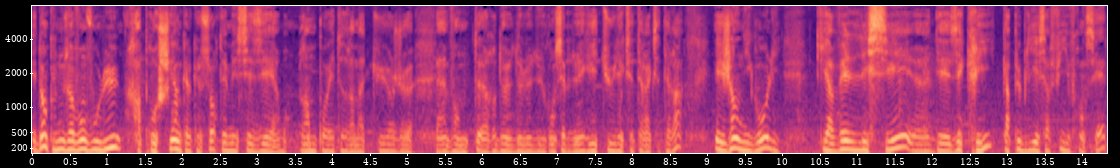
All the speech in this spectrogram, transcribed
Et donc nous avons voulu rapprocher en quelque sorte Aimé Césaire, grand poète, dramaturge, inventeur du concept de négritude, etc., etc. Et Jean Nigaud, qui avait laissé euh, des écrits qu'a publié sa fille française,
